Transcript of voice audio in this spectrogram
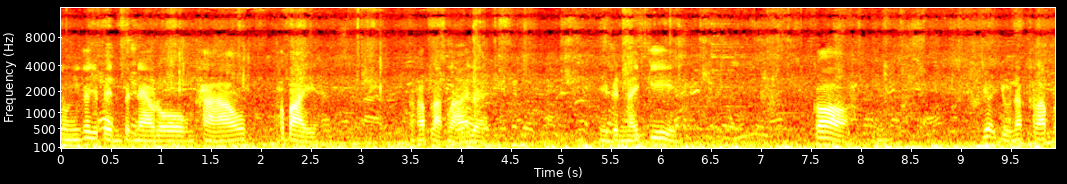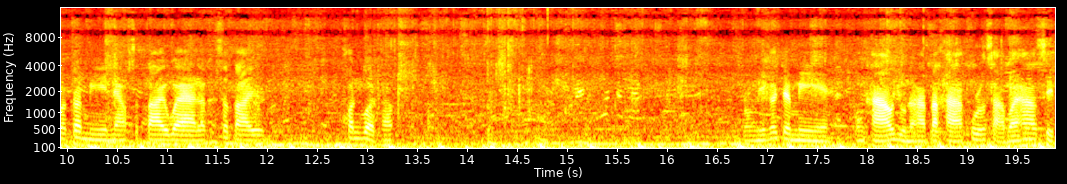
ตรงนี้ก็จะเป็นเป็นแนวรองเท้าผ้าใบนะครับ หลากหลายเลยนี่เป็นไนกี้ก็เยอะอยู่นะครับ แล้วก็มีแนวสไตล์แวร์แล้วก็สไตล์คอนเวิร์ตครับ ตรงนี้ก็จะมีรองเท้าอยู่นะครับ ราคาคู่ละสามร้อยห้าสิบ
